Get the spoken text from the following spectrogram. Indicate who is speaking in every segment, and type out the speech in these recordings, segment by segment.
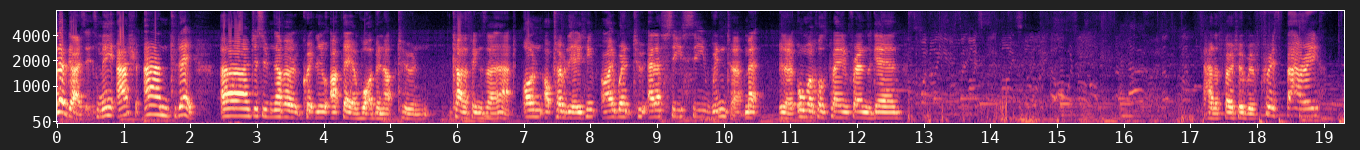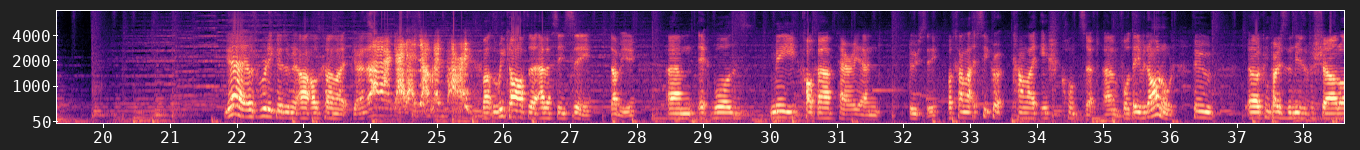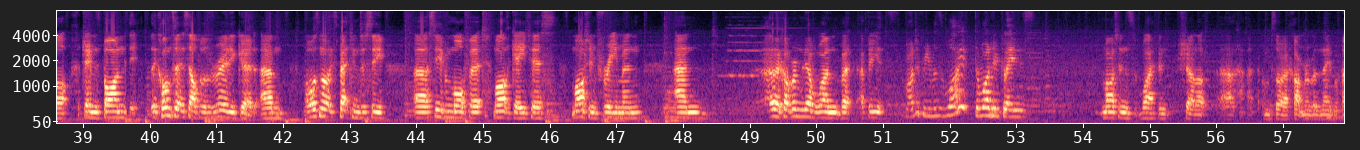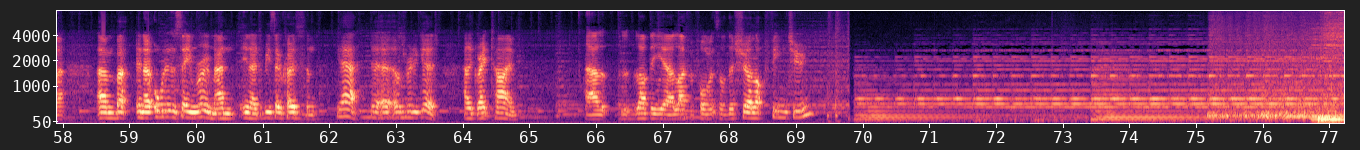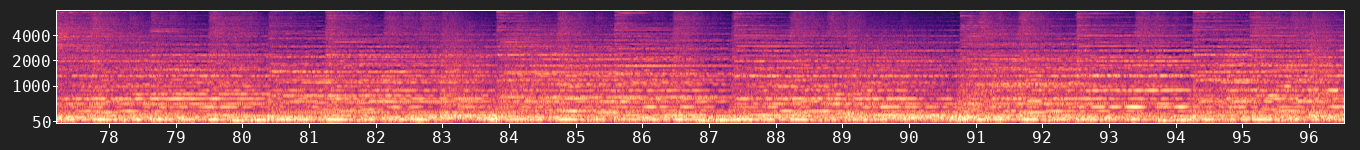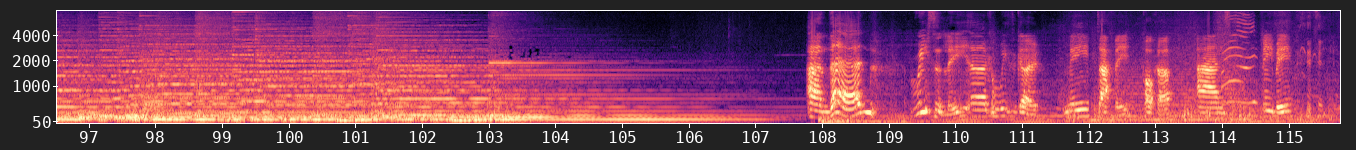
Speaker 1: Hello guys, it's me, Ash, and today, uh, just another quick little update of what I've been up to and kind of things like that. On October the 18th, I went to LFCC Winter. Met, you know, all my cosplaying friends again. Had a photo with Chris Barrie. Yeah, it was really good of me. I, I was kind of like going, oh my it, Chris Barrie! But the week after LFCC W, um, it was me, Cocker, Terry, and Lucy. Was kind of like a secret, kind of like ish concert um, for David Arnold, who uh, composes the music for Sherlock, James Bond. The, the concert itself was really good. Um, I was not expecting to see uh, Steven Moffat, Mark Gatiss, Martin Freeman, and uh, I can't remember the other one, but I think it's Martin Freeman's wife, the one who plays Martin's wife in Sherlock. Uh, I'm sorry, I can't remember the name of her. Um, but you know, all in the same room, and you know, to be so close to them, yeah, it, it was really good. Had a great time. Uh, love the uh, live performance of the Sherlock theme tune. And then, recently, uh, a couple of weeks ago, me, Daffy, Cocker, and Phoebe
